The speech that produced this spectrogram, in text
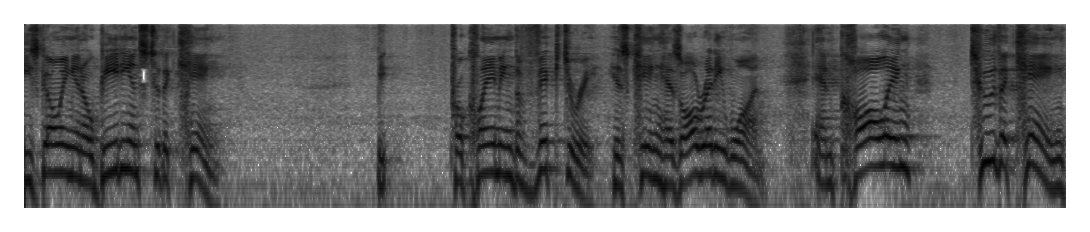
He's going in obedience to the king, be, proclaiming the victory his king has already won, and calling to the king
